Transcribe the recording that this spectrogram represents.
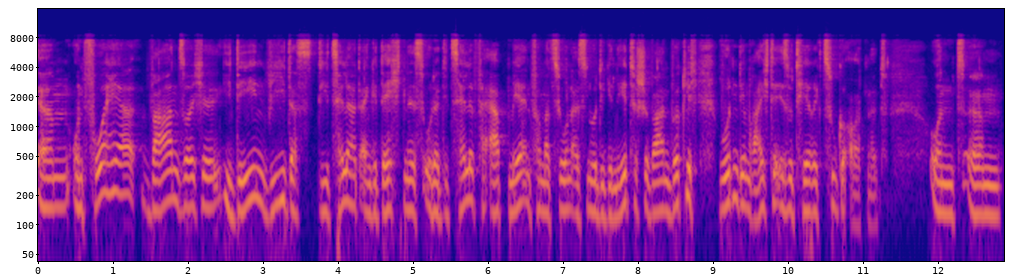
ähm, und vorher waren solche Ideen wie, dass die Zelle hat ein Gedächtnis oder die Zelle vererbt mehr Informationen als nur die genetische waren, wirklich wurden dem Reich der Esoterik zugeordnet. Und ähm,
